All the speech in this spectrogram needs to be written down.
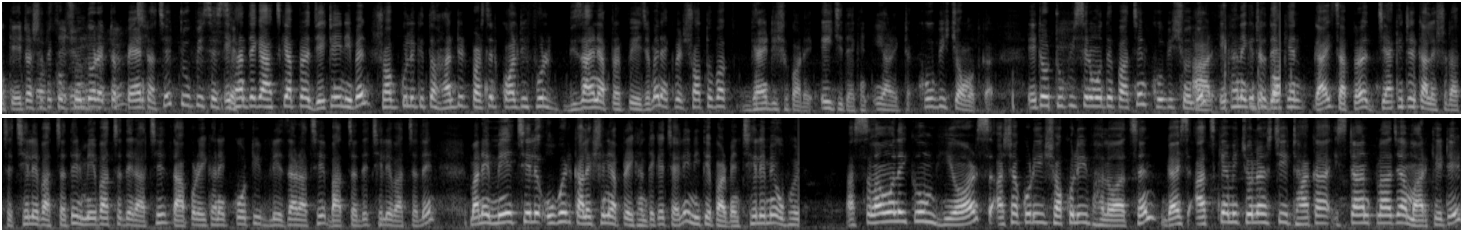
ওকে এটার সাথে খুব সুন্দর একটা প্যান্ট আছে টু পিসেস এখান থেকে আজকে আপনারা যেটাই নেবেন সবগুলো কিন্তু হান্ড্রেড পার্সেন্ট কোয়ালিটিফুল ডিজাইন আপনারা পেয়ে যাবেন একবার শতভাগ গ্যারান্টি করে এই যে দেখেন এই আরেকটা খুবই চমৎকার। এটাও টু পিসের মধ্যে পাচ্ছেন খুবই সুন্দর। আর এখানে কিন্তু দেখেন গাইস আপনারা জ্যাকেটের কালেকশন আছে ছেলে বাচ্চাদের মেয়ে বাচ্চাদের আছে তারপরে এখানে কোটি ব্লেজার আছে বাচ্চাদের ছেলে বাচ্চাদের। মানে মেয়ে ছেলে উভয়ের কালেকশনই আপনারা এখান থেকে চাইলে নিতে পারবেন ছেলে মেয়ে উভয় আসসালামু আলাইকুম ভিউয়ার্স, আশা করি সকলেই ভালো আছেন। গাইস, আজকে আমি চলে আসছি ঢাকা স্টান প্লাজা মার্কেটের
